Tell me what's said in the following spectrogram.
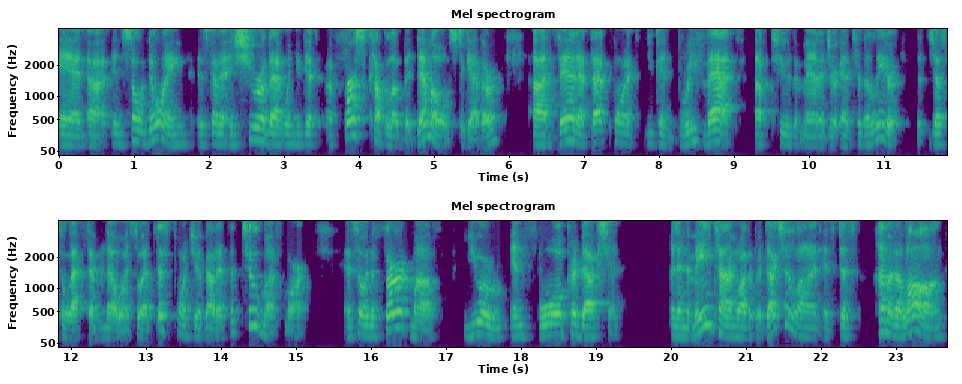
And uh, in so doing, it's going to ensure that when you get a first couple of the demos together, uh, then at that point, you can brief that up to the manager and to the leader just to let them know. And so at this point, you're about at the two month mark. And so in the third month, you are in full production. And in the meantime, while the production line is just humming along,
